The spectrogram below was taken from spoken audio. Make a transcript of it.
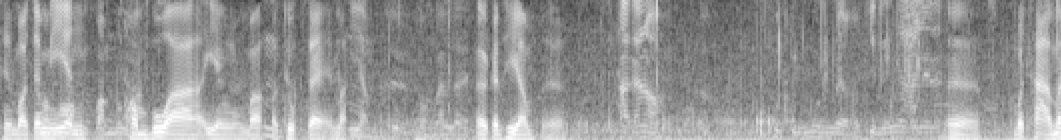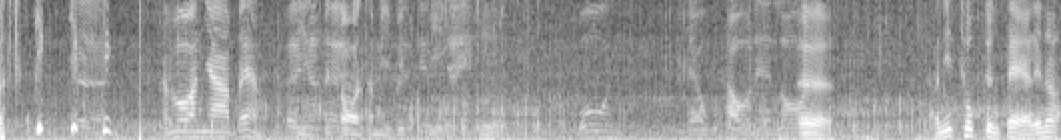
เห็นบอกจะมีอันความนัวหอมบัวเอียงบ่เขาทุบใส่กมาระเทียมทุบตรงกันเลยเออกระเทียม เออ ทานกันเหรอเออทุบกินมุนเลยเขากินในงานเลยนะ เออบ่ถามมาจิกจิกจิกคันว่าอันยาบได้หันเออสีเป็นตอนสมีเป็นที่ปีใหญ่อืมโอ้ยแถ วภูเทาแนนรอเออ อันนี้ทุบจนแต่เลยเนาะ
